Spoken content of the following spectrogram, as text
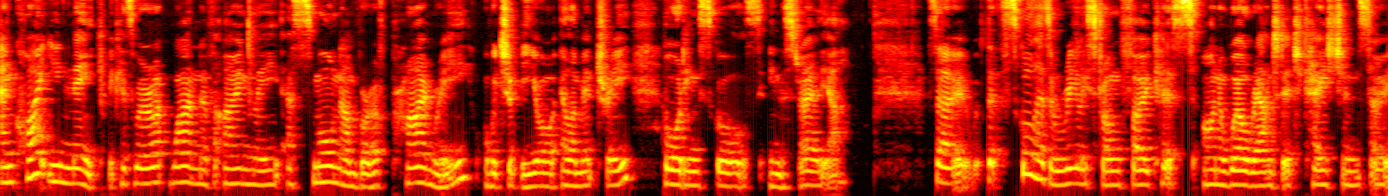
and quite unique because we're one of only a small number of primary, which would be your elementary, boarding schools in Australia. So the school has a really strong focus on a well-rounded education. So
